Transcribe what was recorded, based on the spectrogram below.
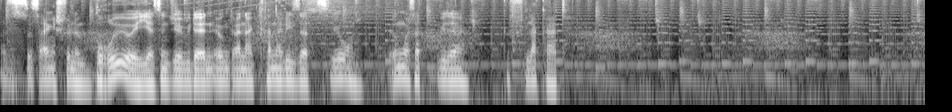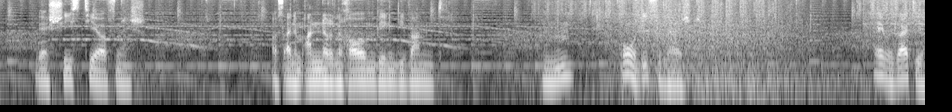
Was ist das eigentlich für eine Brühe hier? Sind wir wieder in irgendeiner Kanalisation? Irgendwas hat wieder geflackert. Wer schießt hier auf mich? Aus einem anderen Raum gegen die Wand. Hm. Oh, die vielleicht. Hey, wo seid ihr?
